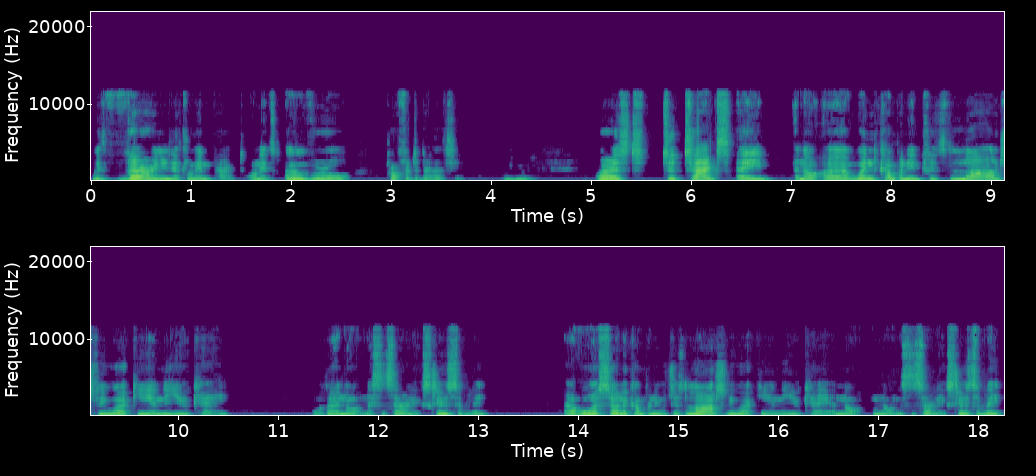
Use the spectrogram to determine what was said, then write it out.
with very little impact on its overall profitability. Mm-hmm. Whereas to, to tax a, an, a wind company which is largely working in the UK, although not necessarily exclusively, uh, or a solar company which is largely working in the UK and not, not necessarily exclusively,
